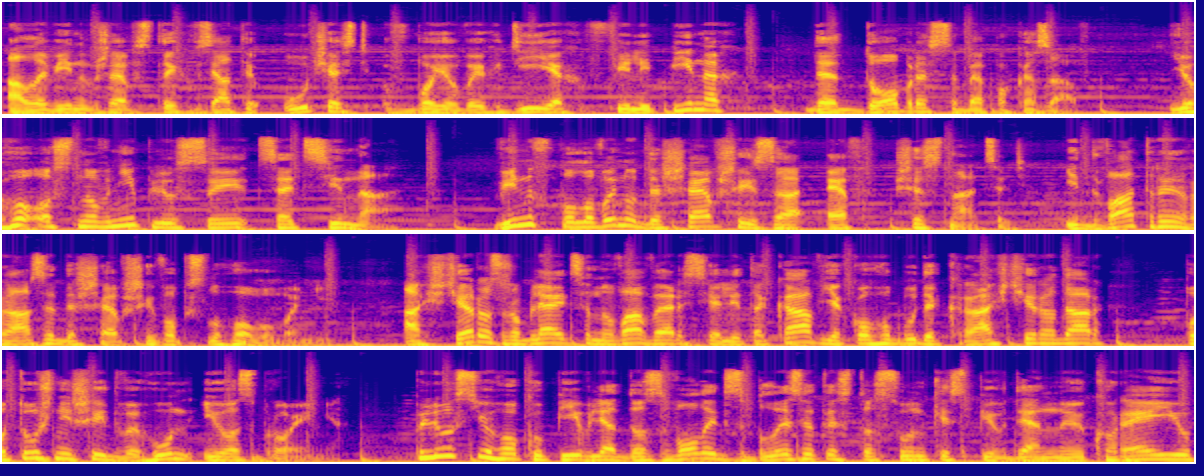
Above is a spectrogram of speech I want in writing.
Але він вже встиг взяти участь в бойових діях в Філіппінах, де добре себе показав. Його основні плюси це ціна. Він в половину дешевший за F-16 і 2-3 рази дешевший в обслуговуванні. А ще розробляється нова версія літака, в якого буде кращий радар, потужніший двигун і озброєння. Плюс його купівля дозволить зблизити стосунки з Південною Кореєю,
